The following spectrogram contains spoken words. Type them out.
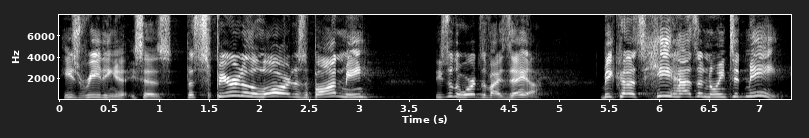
He's reading it. He says, The Spirit of the Lord is upon me these are the words of Isaiah. Because he has anointed me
